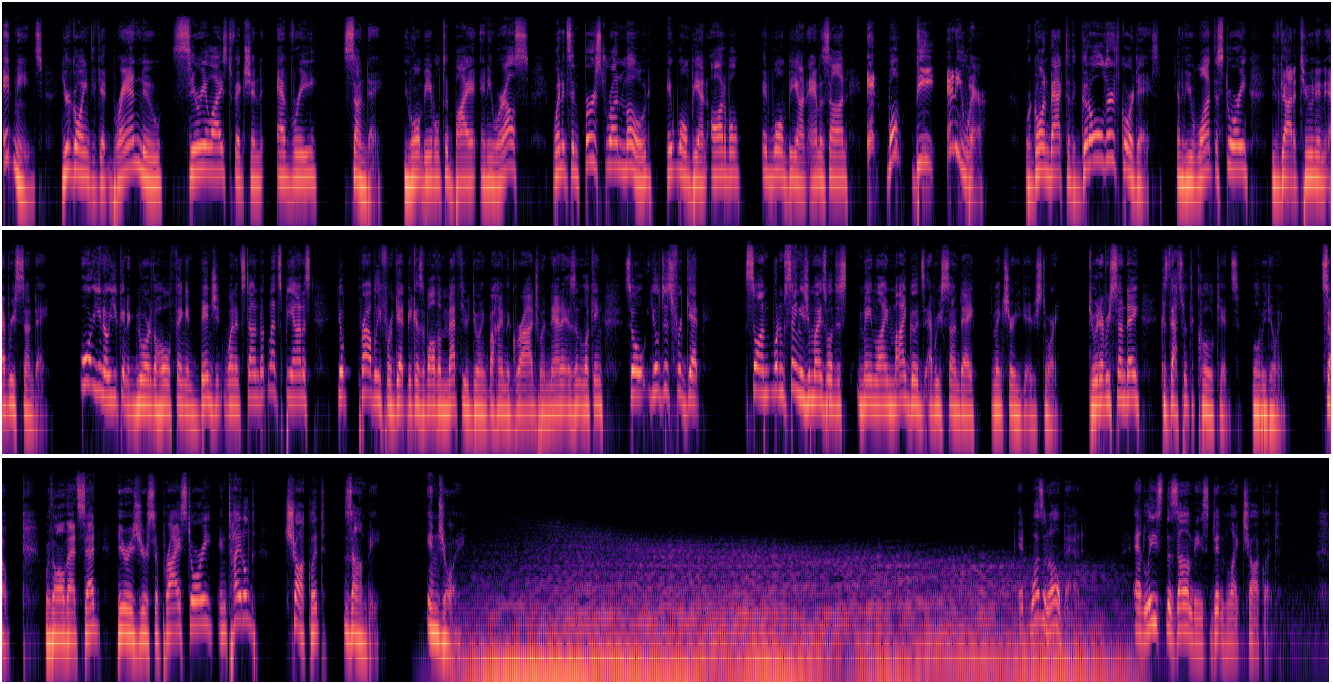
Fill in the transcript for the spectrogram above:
It means you're going to get brand new serialized fiction every Sunday. You won't be able to buy it anywhere else. When it's in first run mode, it won't be on Audible. It won't be on Amazon. It won't be anywhere. We're going back to the good old Earthcore days. And if you want the story, you've got to tune in every Sunday. Or, you know, you can ignore the whole thing and binge it when it's done. But let's be honest, you'll probably forget because of all the meth you're doing behind the garage when Nana isn't looking. So you'll just forget. So I'm, what I'm saying is you might as well just mainline my goods every Sunday to make sure you get your story. Do it every Sunday because that's what the cool kids will be doing. So, with all that said, here is your surprise story entitled Chocolate Zombie. Enjoy. It wasn't all bad. At least the zombies didn't like chocolate.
